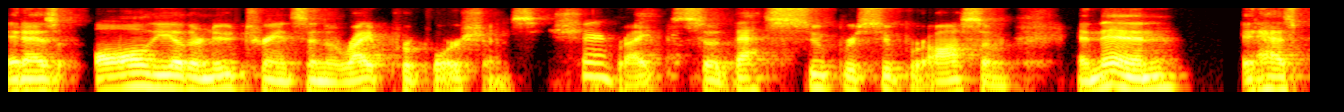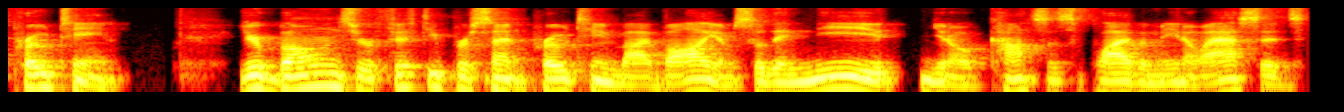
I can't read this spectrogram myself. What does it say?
It has all the other nutrients in the right proportions. Sure. Right. So that's super, super awesome. And then it has protein your bones are 50% protein by volume so they need you know constant supply of amino acids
